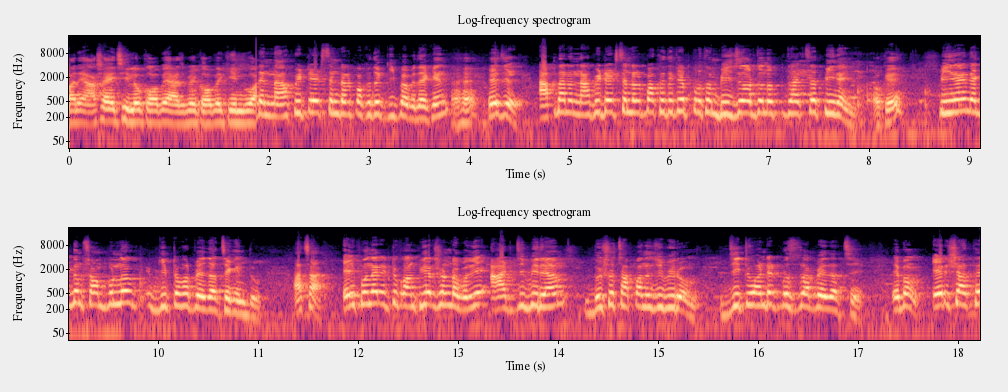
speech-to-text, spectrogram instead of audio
মানে আশায় ছিল কবে আসবে কবে কিনবো। নাফি ট্রেড সেন্টার পক্ষ থেকে কি পাবে দেখেন? হ্যাঁ। এই যে আপনারা নাফি ট্রেড সেন্টার পক্ষ থেকে প্রথম বিশ জনের জন্য থাকছে P nine okay P nine একদম সম্পূর্ণ গিফট অফার পেয়ে যাচ্ছে কিন্তু। আচ্ছা এই ফোনের একটু কনফিগারেশনটা বলি আট জিবি র্যাম দুশো ছাপ্পান্ন GB ROM G two hundred processor পেয়ে যাচ্ছে। এবং এর সাথে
